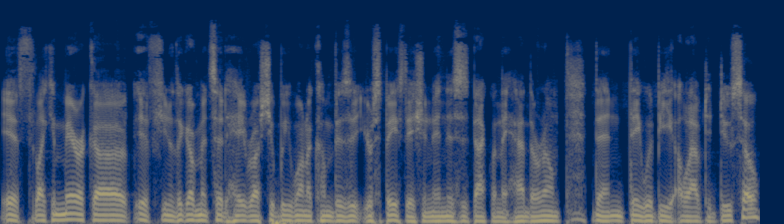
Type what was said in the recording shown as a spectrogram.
if like America, if, you know, the government said, Hey, Russia, we want to come visit your space station, and this is back when they had their own, then they would be allowed to do so.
